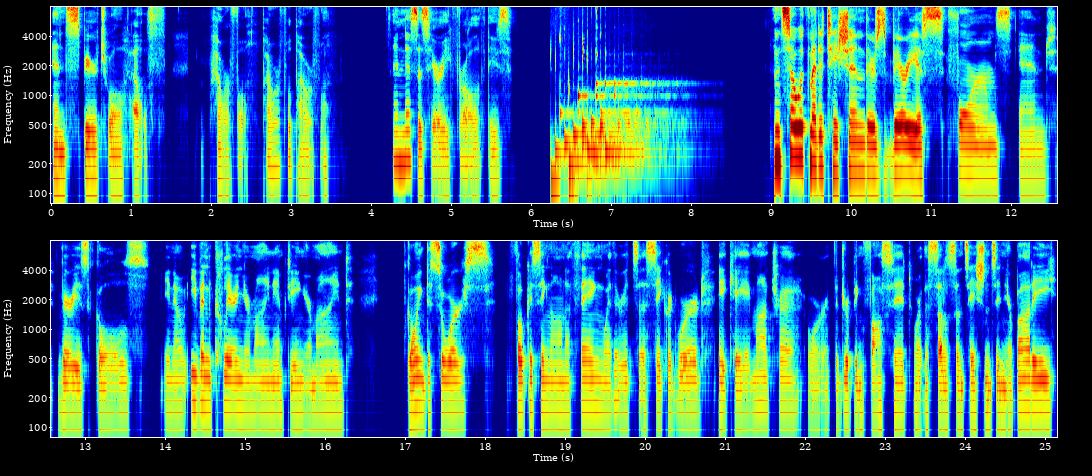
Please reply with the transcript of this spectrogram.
and spiritual health. Powerful, powerful, powerful, and necessary for all of these. And so with meditation, there's various forms and various goals, you know, even clearing your mind, emptying your mind, going to source, focusing on a thing, whether it's a sacred word, aka mantra, or the dripping faucet, or the subtle sensations in your body,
